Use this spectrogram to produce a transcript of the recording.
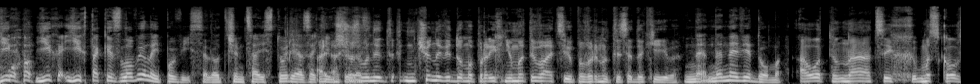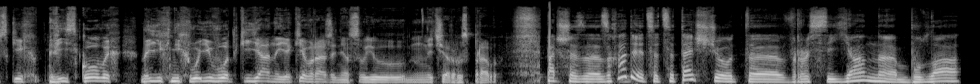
Їх, їх, їх таки зловили і повісили. От чим ця історія А, а що ж вони нічого не відомо про їхню мотивацію повернутися до Києва? Не, не, невідомо. А от на цих московських військових, на їхніх воєвод кияни, яке враження в свою чергу справили? Перше згадується це те, що от е, в росіян була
